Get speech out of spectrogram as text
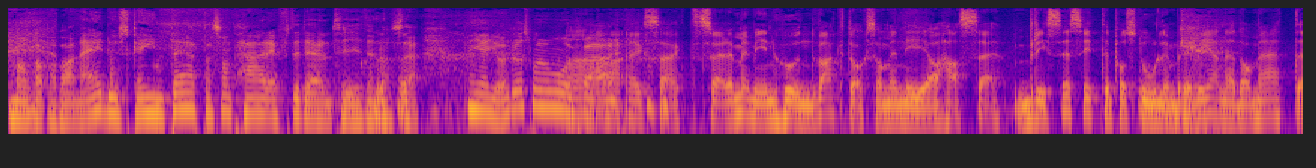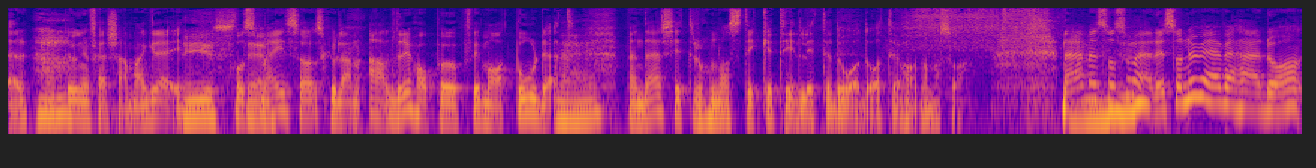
Mamma och pappa bara, nej du ska inte äta sånt här efter den tiden och så här, Men jag gör det hos mormor och morfar. Ja, exakt. Så är det med min hundvakt också, med Nea och Hasse. Brisse sitter på stolen bredvid när de äter. Det är ungefär samma grej. Hos mig så skulle han aldrig hoppa upp vid matbordet. Nej. Men där sitter hon och sticker till lite då och då till honom och så. Nej, men så, så är det. Så nu är vi här då.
